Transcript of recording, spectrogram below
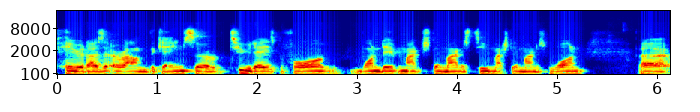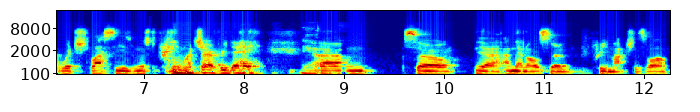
periodize it around the game. So two days before, one day match day minus two, match day minus one, uh, which last season was pretty much every day. Yeah. Um, so yeah, and then also pre-match as well.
